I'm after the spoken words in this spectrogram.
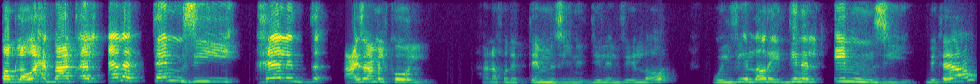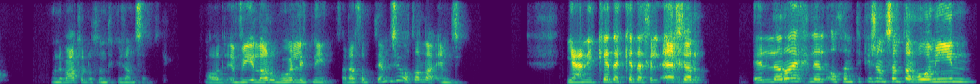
طب لو واحد بعت قال أنا الـ TMSI خالد عايز أعمل call هناخد الـ TMSI نديه لل VLR وال VLR يدينا الـ IMSI بتاعه ونبعته لل authentication center ما هو الـ VLR جوه الاثنين فناخد TMSI وأطلع IMSI يعني كده كده في الآخر اللي رايح لل authentication center هو مين؟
